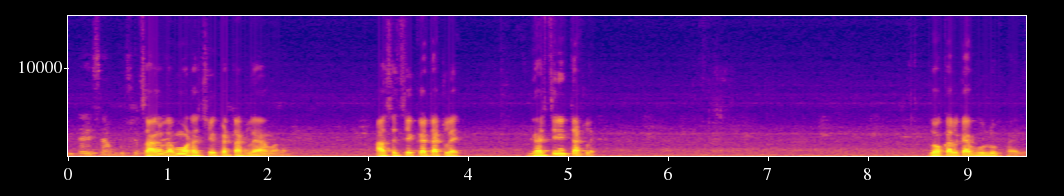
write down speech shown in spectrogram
नाही सांगू शकत. चांगला मोठा चेक टाकलाय आम्हाला. असं चेक टाकलाय घरच्यांनी टाकलाय. लोकाला काय बोलू फायदा?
